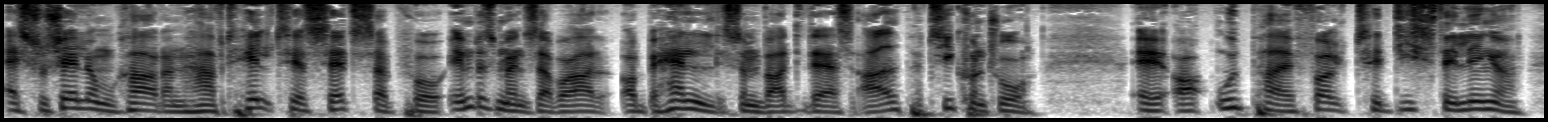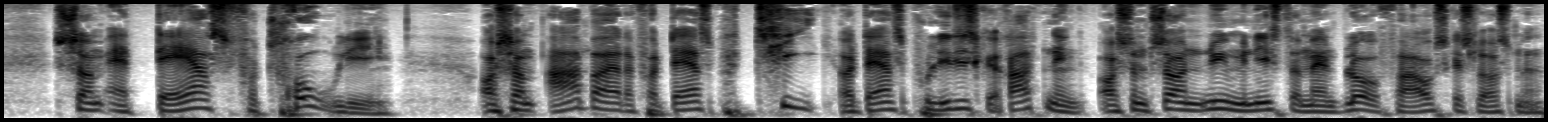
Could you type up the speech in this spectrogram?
at Socialdemokraterne har haft held til at sætte sig på embedsmandsapparatet og behandle det, som var det deres eget partikontor, øh, og udpege folk til de stillinger, som er deres fortrolige, og som arbejder for deres parti og deres politiske retning, og som så en ny minister med en blå farve skal slås med.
